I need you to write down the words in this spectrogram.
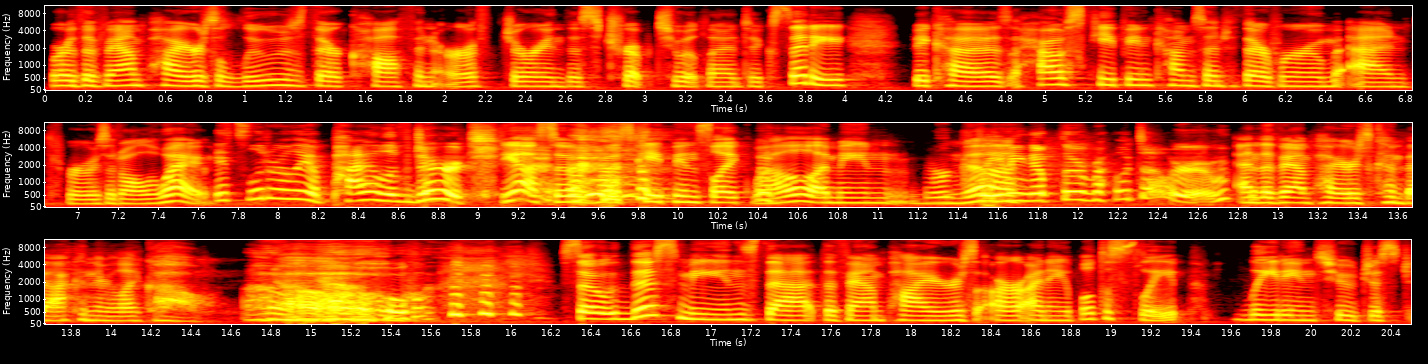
where the vampires lose their coffin earth during this trip to Atlantic City because housekeeping comes into their room and throws it all away. It's literally a pile of dirt. Yeah, so housekeeping's like, well, I mean, we're cleaning up their hotel room. And the vampires come back and they're like, oh, Oh, no. so this means that the vampires are unable to sleep, leading to just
